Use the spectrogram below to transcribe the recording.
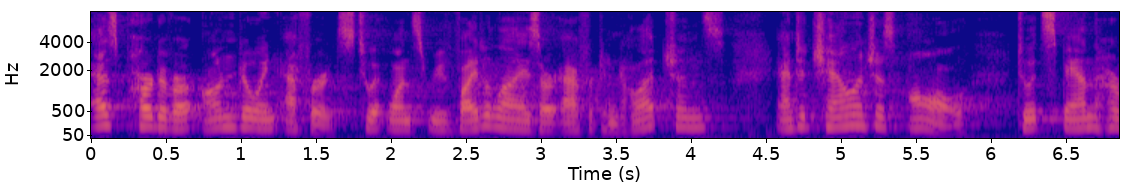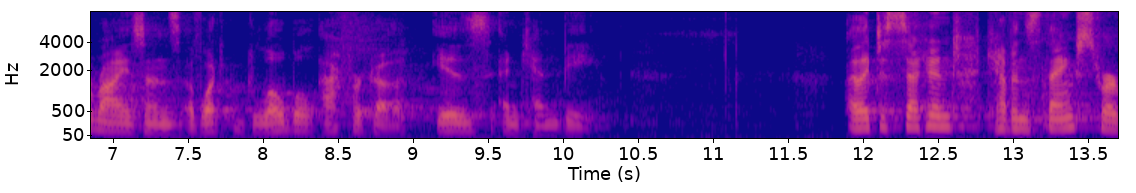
as part of our ongoing efforts to at once revitalize our African collections and to challenge us all to expand the horizons of what global Africa is and can be. I'd like to second Kevin's thanks to our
